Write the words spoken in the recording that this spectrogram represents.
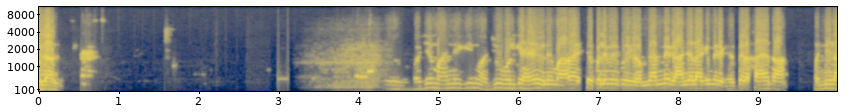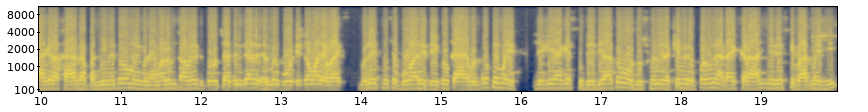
బిలాల్. वजह मानने की अज्जू बोल के है, उन्हें मारा। इससे पहले मेरे को रमज़ान में गांजा लाके मेरे घर पे रखाया था, पन्नी लाके रखाया था, पन्नी में तो मेरे को नहीं मालूम था, एक दो चार दिन का घर में बोटी तो हमारे वाइफ बोले, इसमें से बो आ रही, देखो क्या है। बोलते फिर मैं लेके जाके दे दिया तो वो दुश्मनी रखे मेरे ऊपर, उन्हें अटैक करा। आज मेरी उसकी बात नहीं थी।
